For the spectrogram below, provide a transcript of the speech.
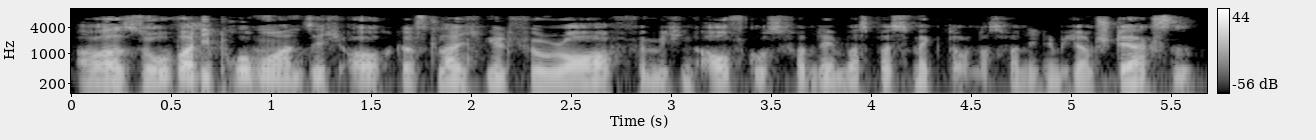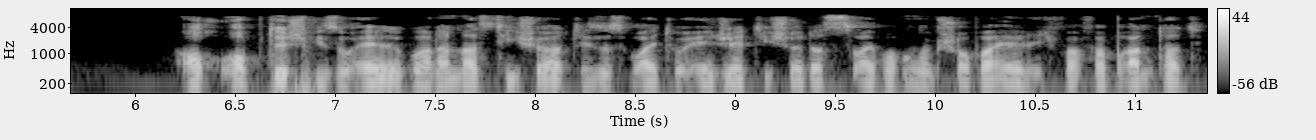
aber so war die Promo an sich auch, das gleiche gilt für Raw, für mich ein Aufguss von dem, was bei SmackDown. Das fand ich nämlich am stärksten. Auch optisch, visuell, wo er dann das T-Shirt, dieses Y2AJ-T-Shirt, das zwei Wochen im Shop erhältlich war, verbrannt hat.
